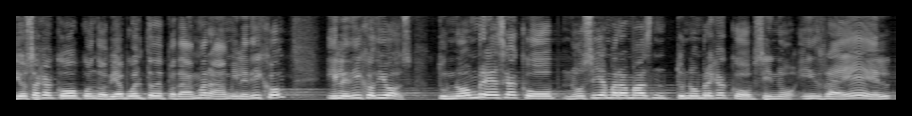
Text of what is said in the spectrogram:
Dios a Jacob cuando había vuelto de Padam Aram y le dijo, y le dijo Dios, tu nombre es Jacob, no se llamará más tu nombre Jacob, sino Israel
